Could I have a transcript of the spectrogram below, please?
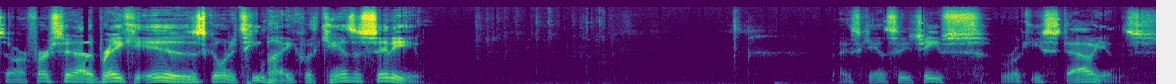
So our first hit out of the break is going to Team Mike with Kansas City. Nice Kansas City Chiefs rookie Stallions.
